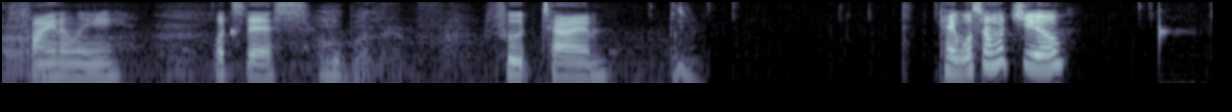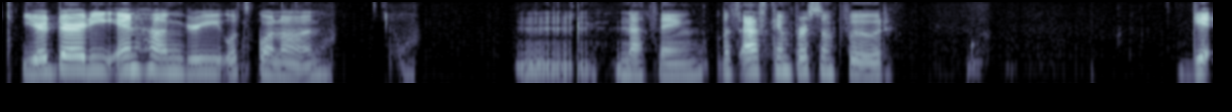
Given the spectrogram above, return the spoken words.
Finally. What's this? Food time. Okay, what's wrong with you? You're dirty and hungry. What's going on? Mm, nothing. Let's ask him for some food. Get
